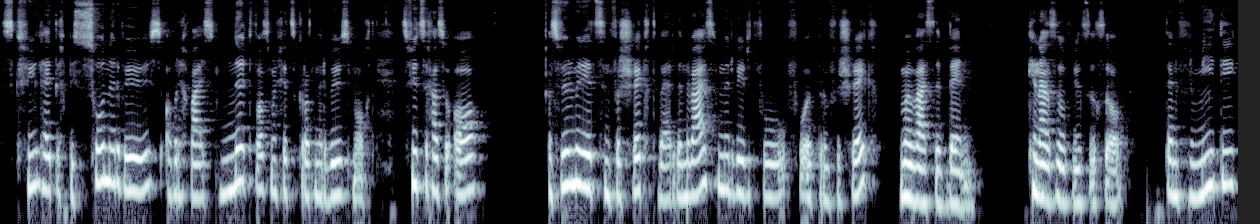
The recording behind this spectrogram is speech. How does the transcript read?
das Gefühl hat, ich bin so nervös, aber ich weiß nicht, was mich jetzt gerade nervös macht. Es fühlt sich auch so an, als würde man jetzt verschreckt werden. Man weiß, man wird von, von jemandem verschreckt, aber man weiß nicht, wann. Genau so fühlt es sich so an. Dann Vermeidung.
